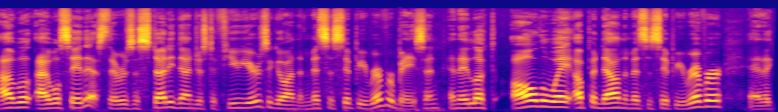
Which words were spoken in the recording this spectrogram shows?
I will, I will say this there was a study done just a few years ago on the Mississippi River Basin, and they looked all the way up and down the Mississippi River at,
